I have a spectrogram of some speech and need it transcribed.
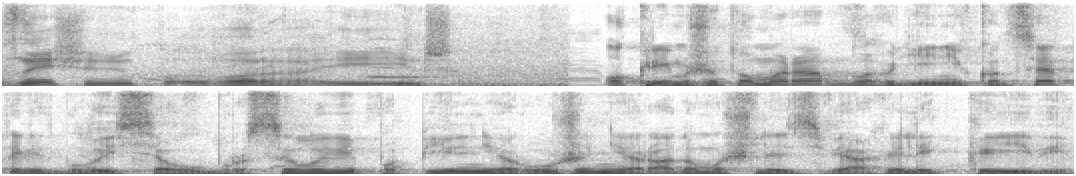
знищенню ворога і іншому. Окрім Житомира, благодійні концерти відбулися у Брусилові, Попільні, Ружині, Радомишлі, Звягелі, Києві.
